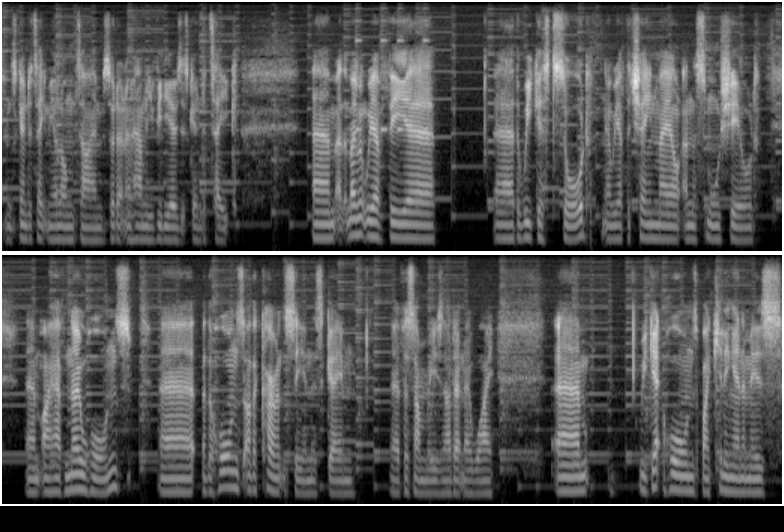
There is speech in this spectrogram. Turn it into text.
and it's going to take me a long time, so I don't know how many videos it's going to take. Um, at the moment we have the uh, uh, the weakest sword, and we have the chainmail and the small shield. Um, I have no horns. Uh, the horns are the currency in this game uh, for some reason, I don't know why. Um, we get horns by killing enemies.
